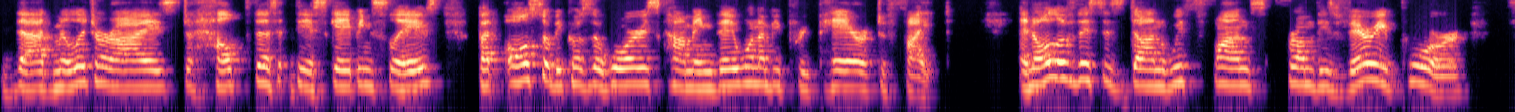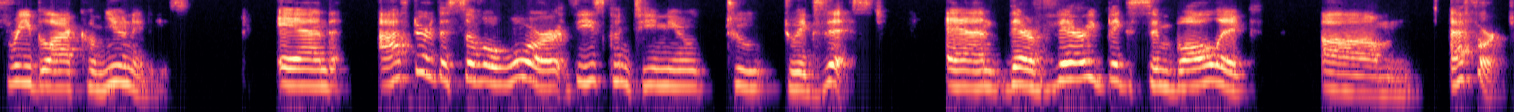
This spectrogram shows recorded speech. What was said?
that militarize to help the, the escaping slaves, but also because the war is coming, they want to be prepared to fight. And all of this is done with funds from these very poor free Black communities. And after the Civil War, these continue to, to exist and they're very big symbolic um, effort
